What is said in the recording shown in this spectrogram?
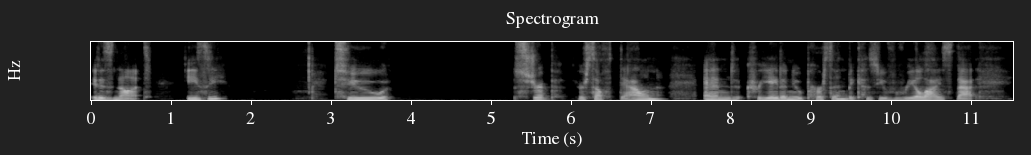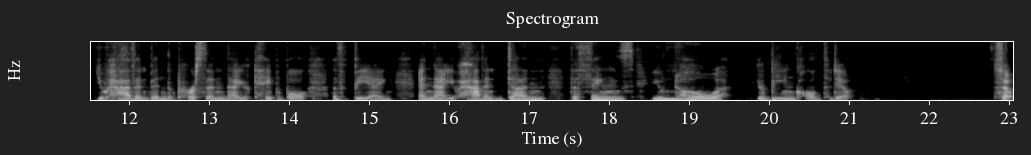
It is not easy to strip yourself down and create a new person because you've realized that you haven't been the person that you're capable of being and that you haven't done the things you know you're being called to do. So,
